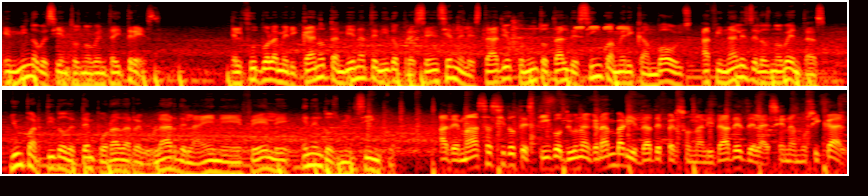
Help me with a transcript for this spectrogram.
en 1993. El fútbol americano también ha tenido presencia en el estadio con un total de 5 American Bowls a finales de los 90 y un partido de temporada regular de la NFL en el 2005. Además, ha sido testigo de una gran variedad de personalidades de la escena musical,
